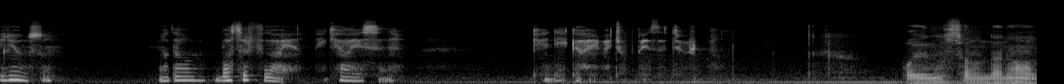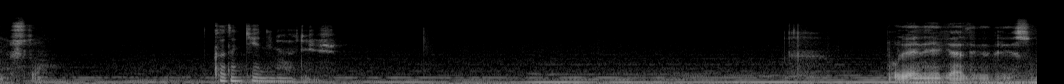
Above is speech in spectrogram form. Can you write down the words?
Biliyor musun? Madame Butterfly'ın hikayesini kendi hikayeme çok benzetiyorum. Oyunun sonunda ne olmuştu? Kadın kendini öldürür. Buraya niye geldiğimi biliyorsun.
